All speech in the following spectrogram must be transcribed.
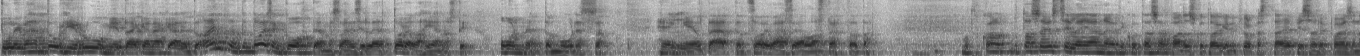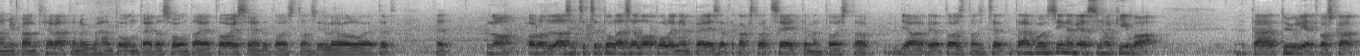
tuli vähän turhi ruumiita eikä näkään nyt. Aina tämän toisen kohteen mä sain silleen todella hienosti onnettomuudessa hengiltä, että se oli vähän sellaista, että tota, Mutta tuossa on just silleen jännä että niinku tasapainotus, kun toki nyt julkaistaan episodipohjaisena, mikä on nyt herättänyt vähän tunteita suuntaan ja toiseen, että toista on sille ollut, että, että, että no odotetaan sitten, että se tulee se lopullinen peli sieltä 2017 ja, ja toiset on sitten se, että tämä voi siinä mielessä ihan kiva tämä tyyli, että koska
